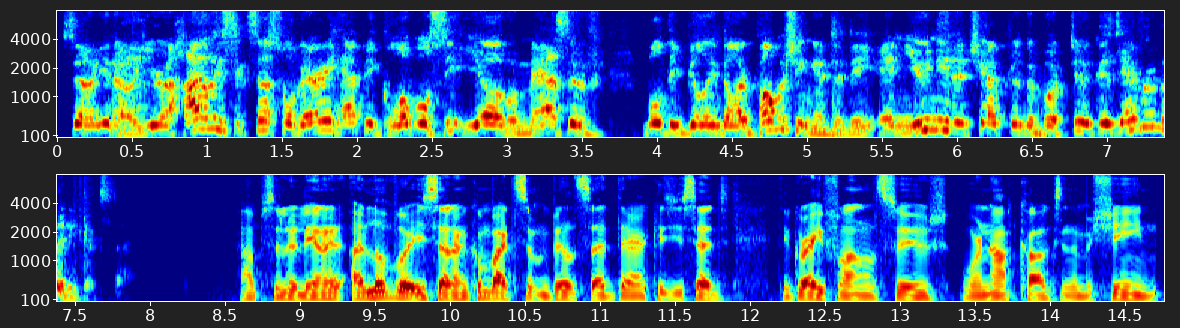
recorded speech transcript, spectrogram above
so you know, you're a highly successful, very happy global CEO of a massive multi-billion-dollar publishing entity, and you need a chapter in the book too, because everybody gets that. Absolutely. I, I love what you said. I'm come back to something Bill said there because you said the grey flannel suit, we're not cogs in the machine.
